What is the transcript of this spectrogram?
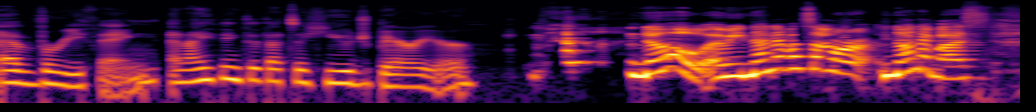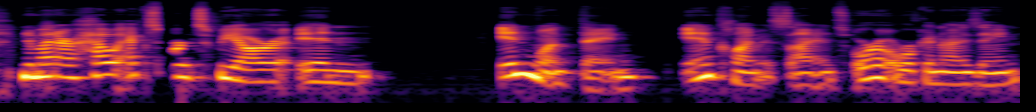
everything. And I think that that's a huge barrier. no, I mean, none of us are, none of us, no matter how experts we are in in one thing, in climate science or organizing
